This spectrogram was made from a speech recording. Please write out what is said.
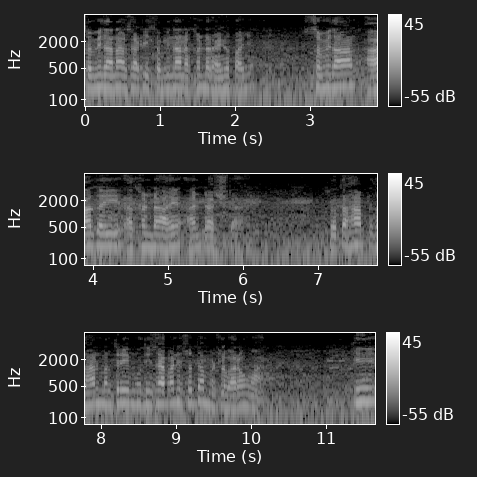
संविधानासाठी संविधान अखंड राहिलं पाहिजे. संविधान आजही अखंड आहे अनटस्ट आहे. स्वतः प्रधानमंत्री मोदी साहेबांनी सुद्धा म्हटलं वारंवार की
